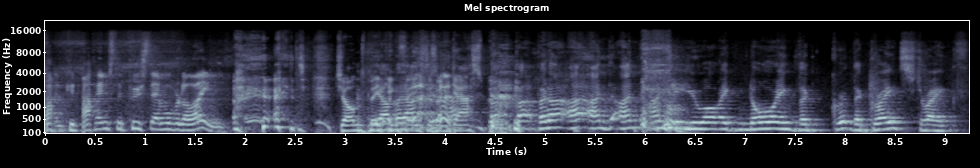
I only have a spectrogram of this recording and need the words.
and could potentially push them over the line? John's Yeah, making but I- faces and gasping. But, but I, I, and, and, Andy, you are ignoring the, the great strength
